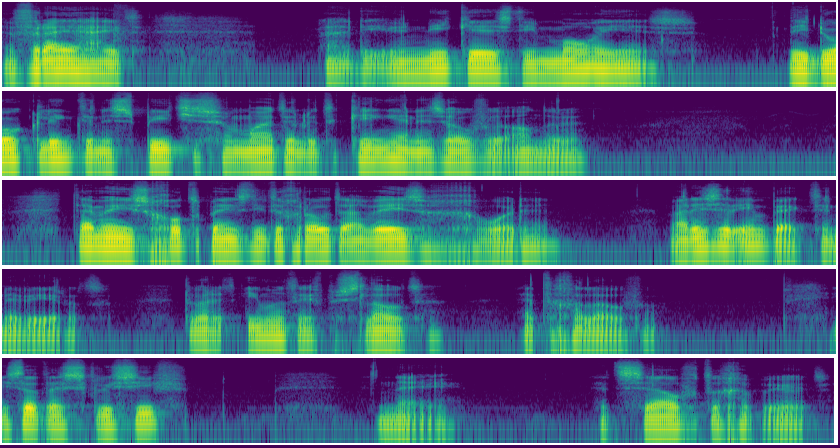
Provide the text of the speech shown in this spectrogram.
een vrijheid die uniek is, die mooi is, die doorklinkt in de speeches van Martin Luther King en in zoveel anderen. Daarmee is God opeens niet de grote aanwezige geworden, maar is er impact in de wereld, doordat iemand heeft besloten het te geloven. Is dat exclusief? Nee, hetzelfde gebeurt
